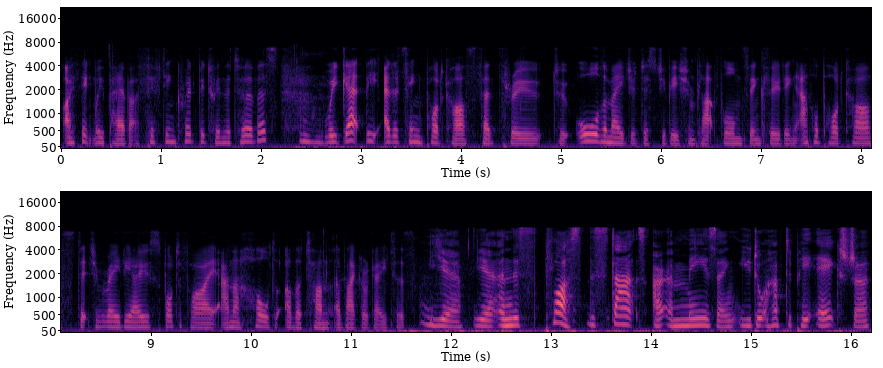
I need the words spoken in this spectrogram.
I think we pay about 15 quid between the two of us. Mhm. We get the editing podcast fed through to all the major distribution platforms, including Apple Podcasts, Stitcher Radio, Spotify, and a whole other ton of aggregators. Yeah, yeah, and this plus the stats are amazing. You don't have to pay extra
